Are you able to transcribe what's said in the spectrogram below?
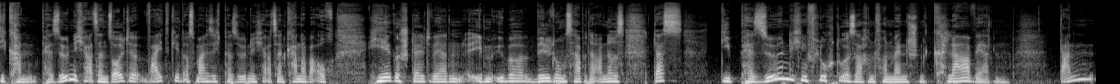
die kann persönliche Art sein, sollte weitgehend aus meiner Sicht persönliche Art sein, kann aber auch hergestellt werden, eben über Bildungshabit und anderes, dass die persönlichen Fluchtursachen von Menschen klar werden, dann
